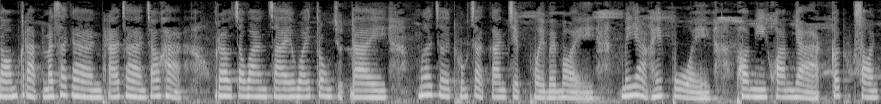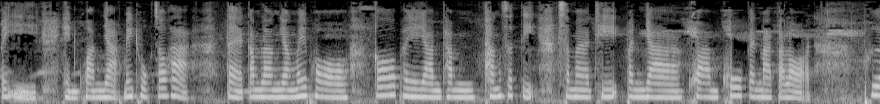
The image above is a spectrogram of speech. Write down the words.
น้อมกราบมัสการพระอาจารย์เจ้าค่ะ เราจะวางใจไว้ตรงจุดใด เมื่อเจอทุกข์จากการเจ็บป่วยบ่อยๆ ไม่อยากให้ป่วย พอมีความอยากก็ทุกซ้อนไปอีก เห็นความอยากไม่ทุกเจ้าค่ะ แต่กำลังยังไม่พอ ก็พยายามทำทั้งสติ สมาธิปัญญา ความคู่กันมาตลอด เพื่อ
